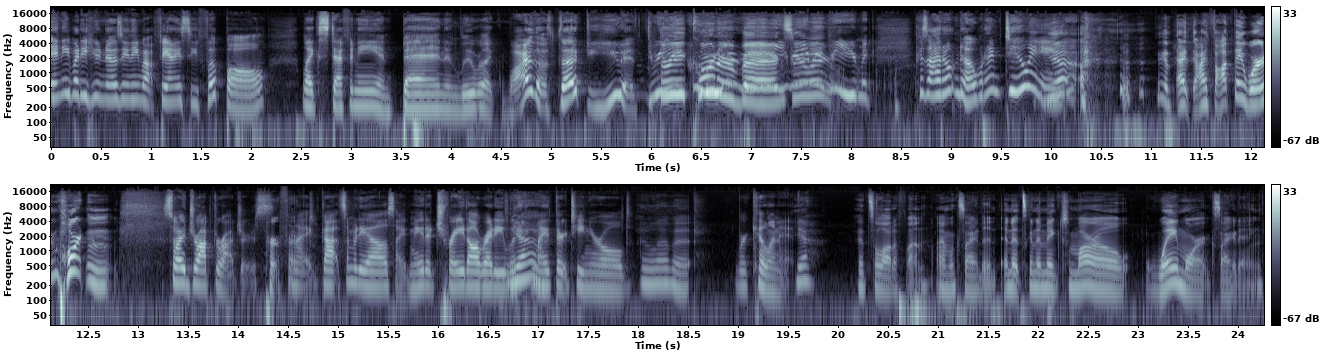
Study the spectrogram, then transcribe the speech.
anybody who knows anything about fantasy football, like Stephanie and Ben and Lou, were like, "Why the fuck do you have three, Three quarterbacks. Like- Because I don't know what I'm doing. Yeah. I, I thought they were important. So I dropped Rodgers. Perfect. And I got somebody else. I made a trade already with Yeah. my 13 year old. I love it. We're killing it. Yeah. It's a lot of fun. I'm excited. And it's going to make tomorrow way more exciting.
